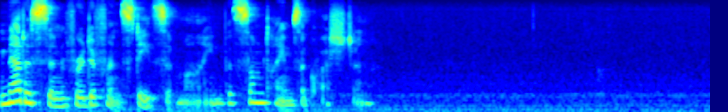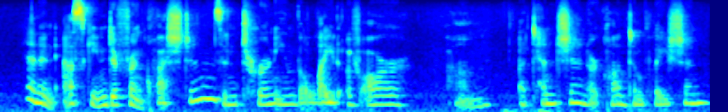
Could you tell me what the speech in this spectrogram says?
medicine for different states of mind, but sometimes a question. And in asking different questions and turning the light of our um, attention or contemplation,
